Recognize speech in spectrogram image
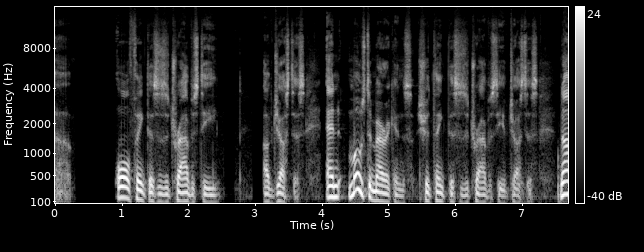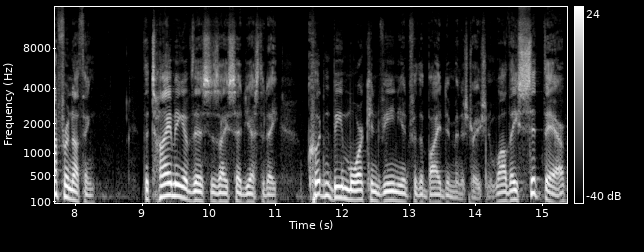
uh, all think this is a travesty of justice. And most Americans should think this is a travesty of justice. Not for nothing. The timing of this, as I said yesterday, couldn't be more convenient for the Biden administration. While they sit there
